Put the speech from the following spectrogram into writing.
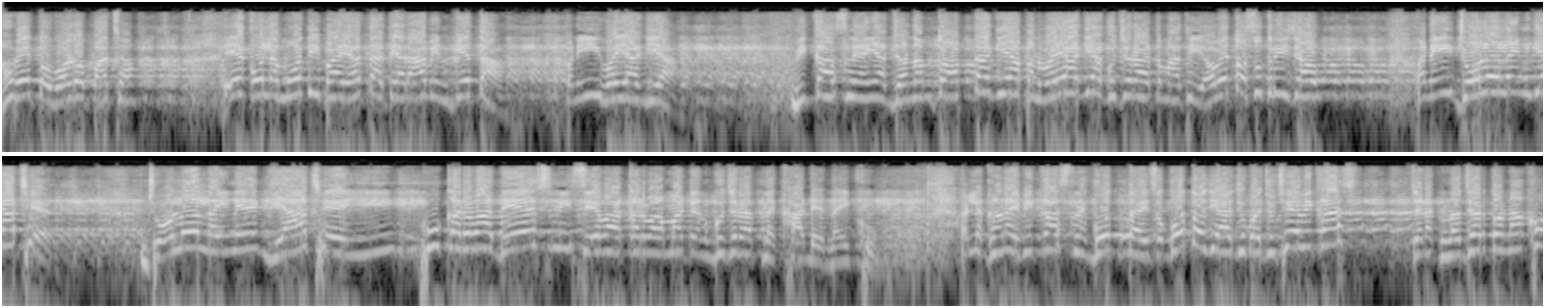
હવે તો વળો પાછા. એક ઓલા મોદીભાઈ હતા ત્યારે આવીને કેતા પણ ઈ વયા ગયા. વિકાસને અહીંયા જન્મ તો આપતા ગયા, પણ વયા ગયા ગુજરાતમાંથી. હવે તો સુધરી જાઓ. અને ઈ જોલો લઈને ગયા છે. જોલો લઈને ગયા છે ઈ. હું કરવા દેશની સેવા કરવા માટે ગુજરાતને ખાડે નાખ્યું. એટલે ઘણા વિકાસને ગોતતા હશો ગોતો જે આજુબાજુ છે વિકાસ? જરાક નજર તો નાખો.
